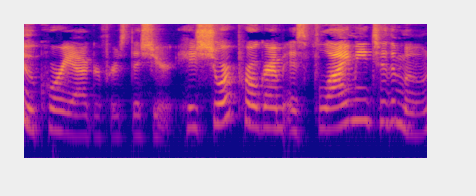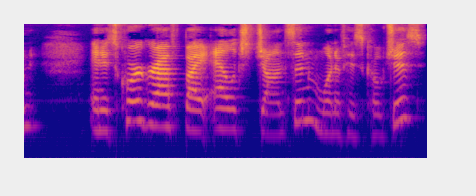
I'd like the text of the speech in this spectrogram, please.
new choreographers this year. His short program is Fly Me to the Moon, and it's choreographed by Alex Johnson, one of his coaches.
